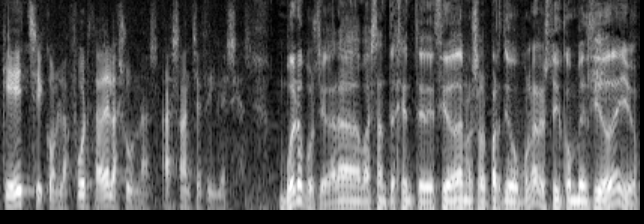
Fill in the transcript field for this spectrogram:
que eche con la fuerza de las urnas a Sánchez Iglesias. Bueno, pues llegará bastante gente de Ciudadanos al Partido Popular, estoy convencido de ello.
